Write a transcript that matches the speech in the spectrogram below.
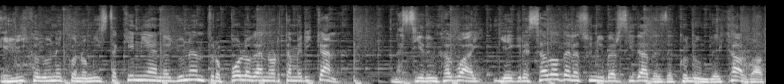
el hijo de un economista keniano y una antropóloga norteamericana. Nacido en Hawái y egresado de las universidades de Columbia y Harvard,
